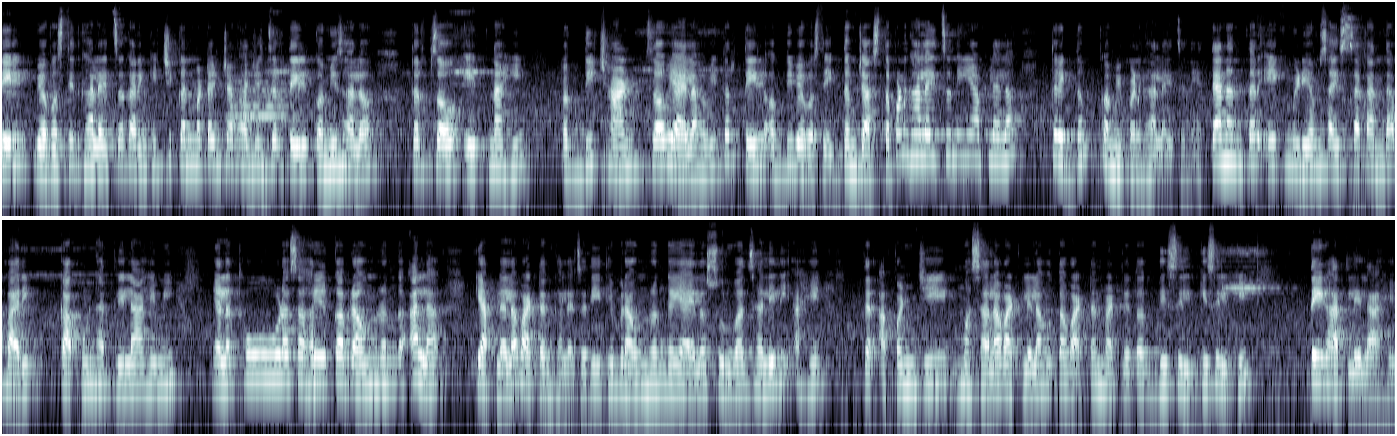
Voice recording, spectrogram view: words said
तेल व्यवस्थित घालायचं. कारण की चिकन मटनच्या भाजीत जर तेल कमी झालं तर चव येत नाही. अगदी छान चव यायला हवी. तर तेल अगदी व्यवस्थित. एकदम जास्त पण घालायचं नाही आहे आपल्याला तर एकदम कमी पण घालायचं नाही त्यानंतर एक मिडियम साईजचा कांदा बारीक कापून घातलेला आहे मी. याला थोडासा हलका ब्राऊन रंग आला की आपल्याला वाटण घालायचं. तर इथे ब्राऊन रंग यायला सुरुवात झालेली आहे. तर आपण जी मसाला वाटलेला होता वाटण वाटले तर अगदी सिल्की सिल्की ते घातलेलं आहे.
